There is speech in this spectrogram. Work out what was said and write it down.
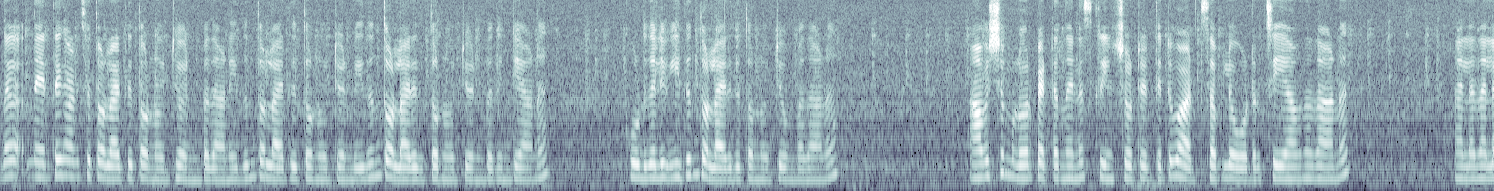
അത് നേരത്തെ കാണിച്ച തൊള്ളായിരത്തി തൊണ്ണൂറ്റി ഒൻപതാണ് ഇതും തൊള്ളായിരത്തി തൊണ്ണൂറ്റി ഒൻപത് ഇതും തൊള്ളായിരത്തി തൊണ്ണൂറ്റി ഒൻപതിന്റെയാണ് കൂടുതലും ഇതും തൊള്ളായിരത്തി തൊണ്ണൂറ്റി ഒമ്പതാണ് ആവശ്യമുള്ളവർ പെട്ടെന്ന് തന്നെ സ്ക്രീൻഷോട്ട് എടുത്തിട്ട് വാട്സാപ്പിൽ ഓർഡർ ചെയ്യാവുന്നതാണ്. നല്ല നല്ല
